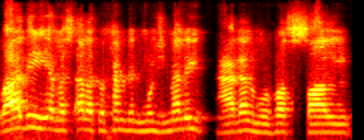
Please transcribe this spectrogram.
وهذه هي مسألة حمل المجمل على المفصل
